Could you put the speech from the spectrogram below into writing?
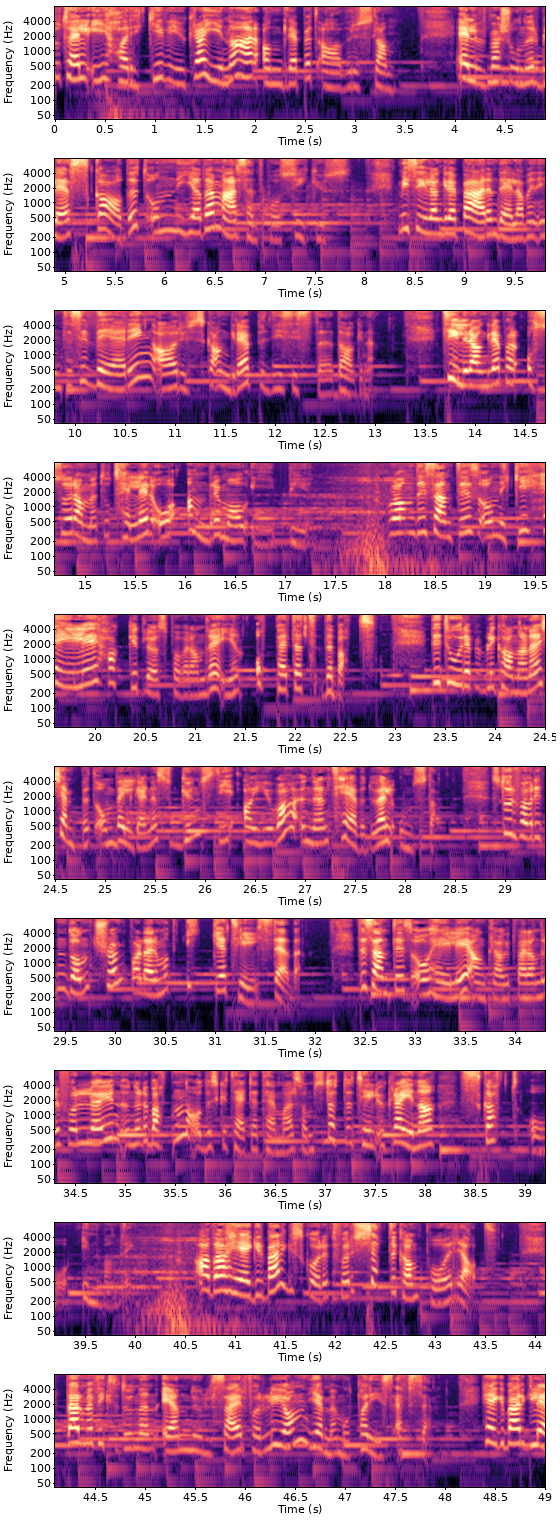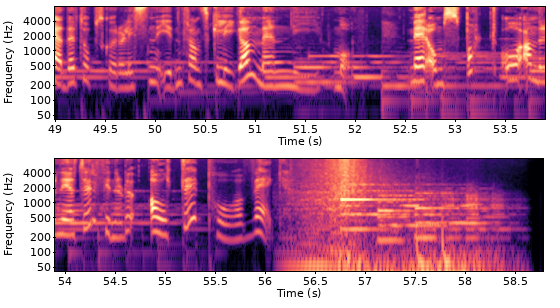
Et hotell i Kharkiv i Ukraina er angrepet av Russland. Elleve personer ble skadet, og ni av dem er sendt på sykehus. Missilangrepet er en del av en intensivering av russiske angrep de siste dagene. Tidligere angrep har også rammet hoteller og andre mål i byen. Ron DeSantis og Nikki Haley hakket løs på hverandre i en opphetet debatt. De to republikanerne kjempet om velgernes gunst i Iowa under en TV-duell onsdag. Storfavoritten Donald Trump var derimot ikke til stede. DeSantis og Haley anklaget hverandre for løgn under debatten og diskuterte temaer som støtte til Ukraina, skatt og innvandring. Ada Hegerberg skåret for sjette kamp på rad. Dermed fikset hun en 1-0-seier for Lyon hjemme mot Paris FC. Hegerberg leder toppskårerlisten i den franske ligaen med ni mål. Mer om sport og andre nyheter finner du alltid på VG.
